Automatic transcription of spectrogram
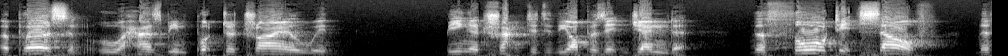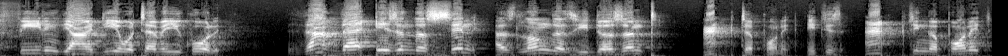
A person who has been put to trial with being attracted to the opposite gender, the thought itself, the feeling, the idea, whatever you call it, that there isn't the sin as long as he doesn't act upon it. It is acting upon it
